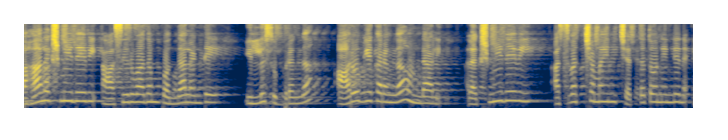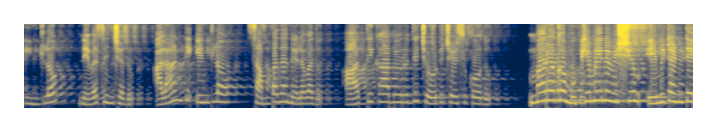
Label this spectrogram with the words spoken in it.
మహాలక్ష్మీదేవి ఆశీర్వాదం పొందాలంటే ఇల్లు శుభ్రంగా ఆరోగ్యకరంగా ఉండాలి. లక్ష్మీదేవి అస్వచ్ఛమైన చెత్తతో నిండిన ఇంట్లో నివసించదు. అలాంటి ఇంట్లో సంపద నిలవదు. ఆర్థికాభివృద్ధి చోటు చేసుకోదు. మరొక ముఖ్యమైన విషయం ఏమిటంటే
